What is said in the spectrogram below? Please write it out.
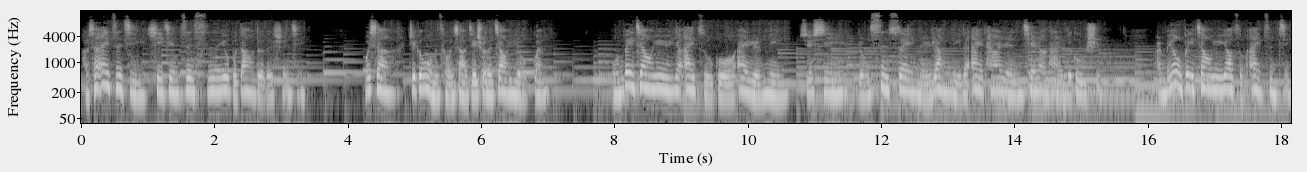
好像爱自己是一件自私又不道德的事情。我想，这跟我们从小接受的教育有关。我们被教育要爱祖国、爱人民，学习融四岁能让梨的爱他人、谦让他人的故事，而没有被教育要怎么爱自己。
